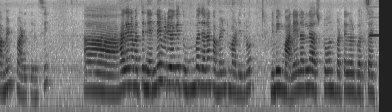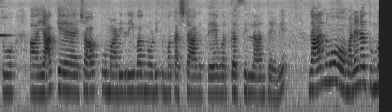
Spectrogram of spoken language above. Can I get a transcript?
ಕಮೆಂಟ್ ಮಾಡಿ ತಿಳಿಸಿ. ಹಾಗೆಯೇ ಮತ್ತು ನಿನ್ನೆ ವಿಡಿಯೋಗೆ ತುಂಬ ಜನ ಕಮೆಂಟ್ ಮಾಡಿದರು. ನಿಮಗೆ ಮನೆಯಲ್ಲೇ ಅಷ್ಟೊಂದು ಬಟ್ಟೆಗಳು ಬರ್ತಾಯಿತ್ತು ಯಾಕೆ ಶಾಪ್ ಮಾಡಿದ್ರಿ? ಇವಾಗ ನೋಡಿ ತುಂಬ ಕಷ್ಟ ಆಗುತ್ತೆ ವರ್ಕರ್ಸ್ ಇಲ್ಲ ಅಂತ ಹೇಳಿ. ನಾನು ಮನೆಯಲ್ಲಿ ತುಂಬ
